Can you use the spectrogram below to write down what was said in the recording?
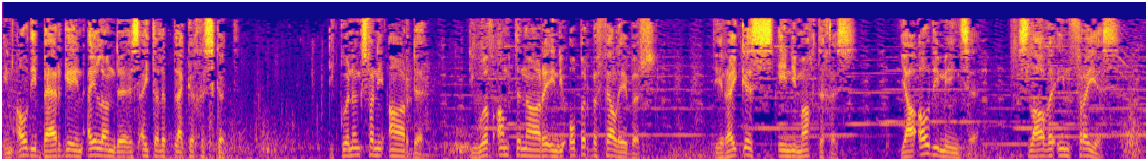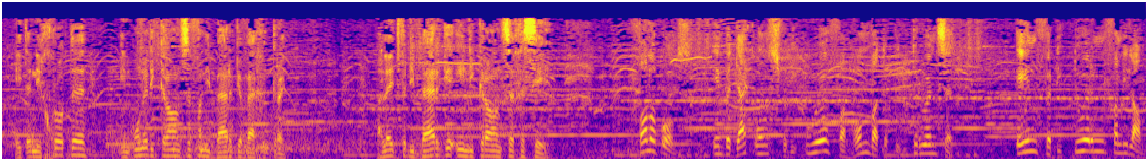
en al die berge en eilande is uit hulle plekke geskud. Die konings van die aarde, die hoofamptenare en die opperbevelhebbers, die rykes en die magtiges, ja al die mense, slawe en vryes, het in die grotte en onder die kraanse van die berge weggekruip. Hulle het vir die berge en die kraanse gesê: Val op ons en bedek ons vir die oë van hom wat op die troon sit en vir die toorn van die lam.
